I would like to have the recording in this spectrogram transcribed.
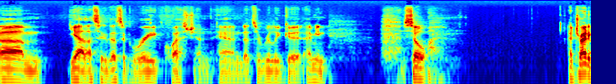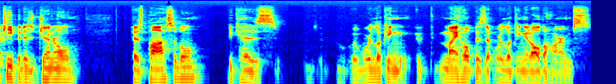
Um, yeah, that's a that's a great question, and that's a really good. I mean, so I try to keep it as general as possible because we're looking my hope is that we're looking at all the harms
